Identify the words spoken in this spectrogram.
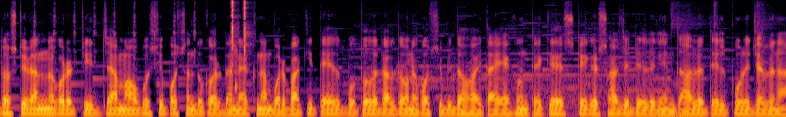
দশটি রান্না করার টিপ যা মা অবশ্যই পছন্দ করবেন। এক নম্বর, বাকি তেল, বোতলে ডালতে অনেক অসুবিধা হয়, তাই এখন থেকে স্টেকের সাহায্যে ঢেলে দিন, তাহলে তেল পড়ে যাবে না।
